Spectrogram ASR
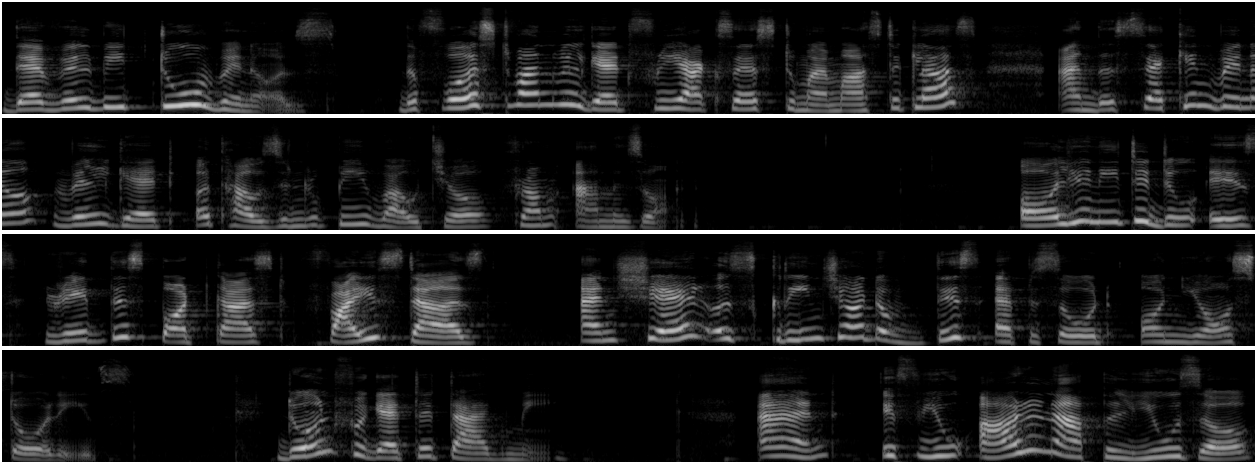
There will be two winners. The first one will get free access to my masterclass, and the second winner will get a thousand rupee voucher from Amazon. All you need to do is rate this podcast 5 stars and share a screenshot of this episode on your stories. Don't forget to tag me. And if you are an Apple user,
